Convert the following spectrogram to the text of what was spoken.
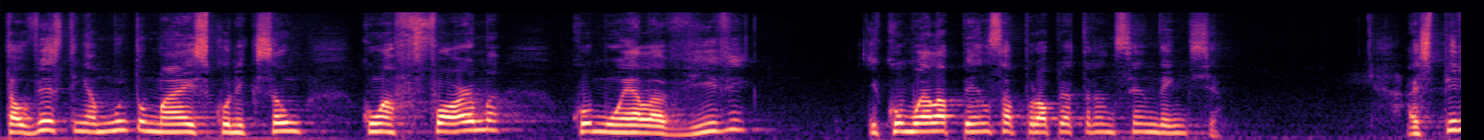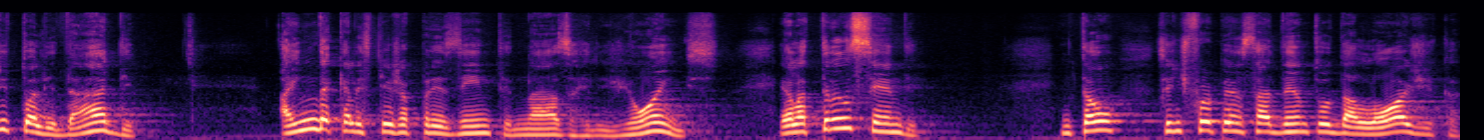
talvez tenha muito mais conexão com a forma como ela vive e como ela pensa a própria transcendência. A espiritualidade, ainda que ela esteja presente nas religiões, ela transcende. Então, se a gente for pensar dentro da lógica,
